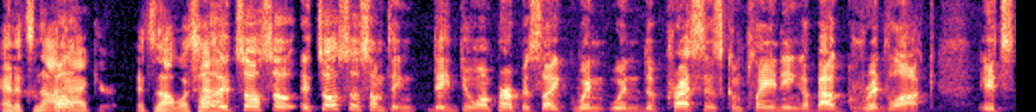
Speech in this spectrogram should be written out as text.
And it's not well, accurate. It's not what's well, happening. It's also it's also something they do on purpose. Like when when the press is complaining about gridlock, it's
